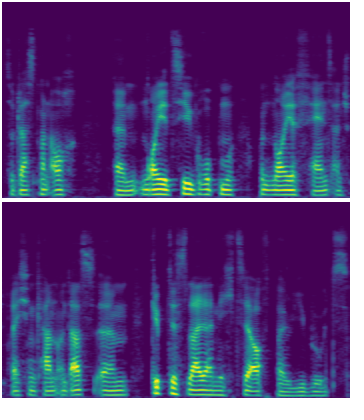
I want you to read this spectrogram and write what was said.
sodass man auch ähm, neue Zielgruppen und neue Fans ansprechen kann. Und das ähm, gibt es leider nicht sehr oft bei Reboots.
